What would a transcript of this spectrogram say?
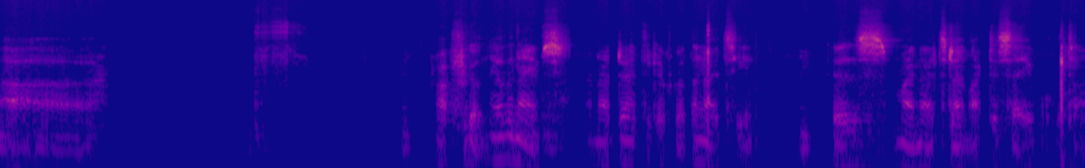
Uh, I've forgotten the other names, and I don't think I've got the notes here because my notes don't like to save all the time.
